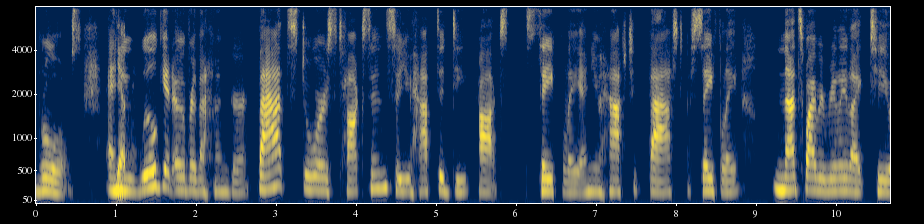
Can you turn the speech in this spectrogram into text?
rules and yep. you will get over the hunger. Fat stores toxins so you have to detox safely and you have to fast safely. And that's why we really like to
